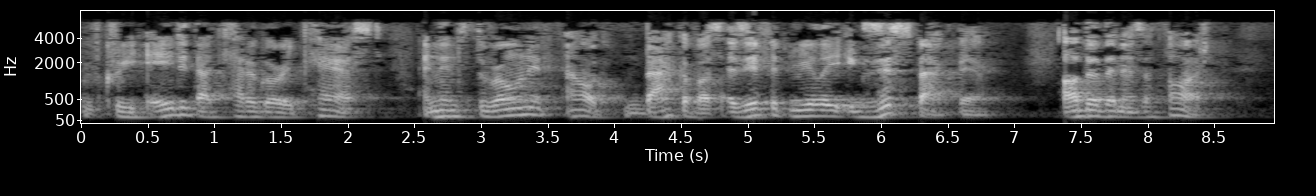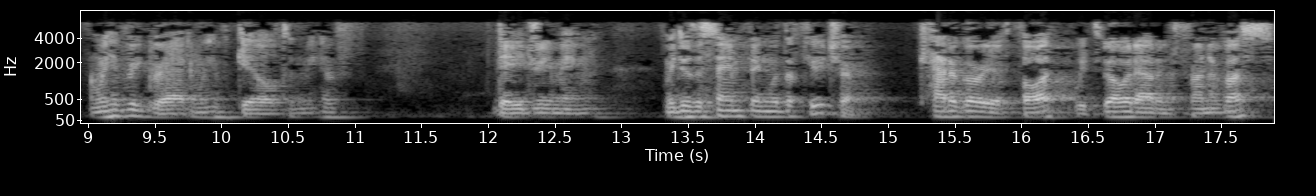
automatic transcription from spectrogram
We've created that category past and then thrown it out back of us as if it really exists back there other than as a thought. And we have regret and we have guilt and we have daydreaming. We do the same thing with the future. Category of thought, we throw it out in front of us.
